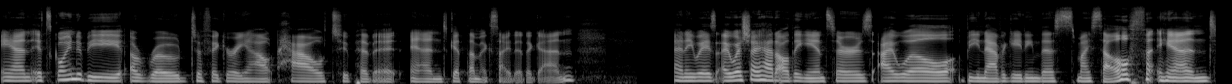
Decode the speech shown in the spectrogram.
And it's going to be a road to figuring out how to pivot and get them excited again. Anyways, I wish I had all the answers. I will be navigating this myself and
